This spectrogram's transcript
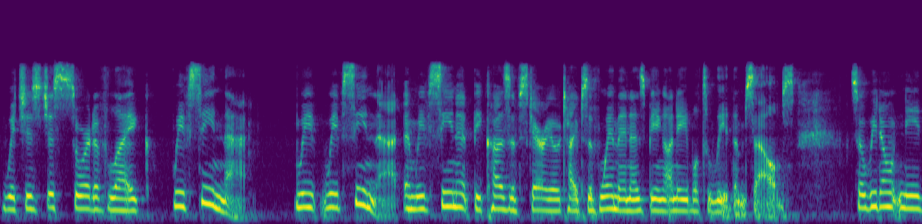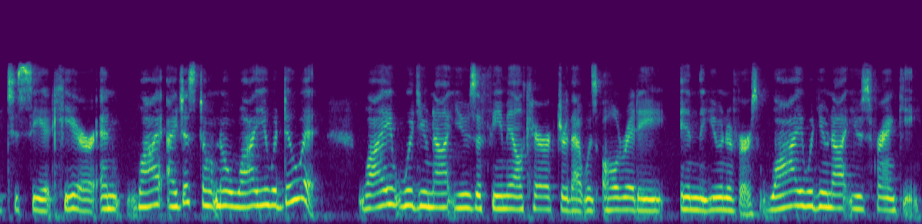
which is just sort of like we've seen that. We've we've seen that, and we've seen it because of stereotypes of women as being unable to lead themselves. So we don't need to see it here. And why? I just don't know why you would do it. Why would you not use a female character that was already in the universe? Why would you not use Frankie?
